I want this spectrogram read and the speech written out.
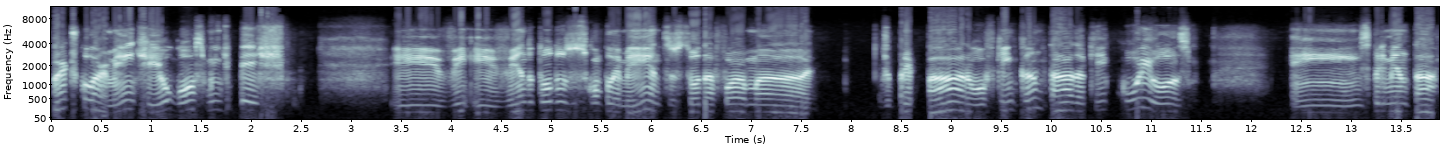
particularmente eu gosto muito de peixe. E, vi, e vendo todos os complementos, toda a forma de preparo, eu fiquei encantado aqui, curioso em experimentar.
